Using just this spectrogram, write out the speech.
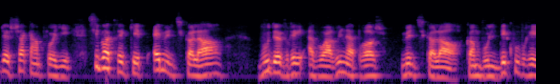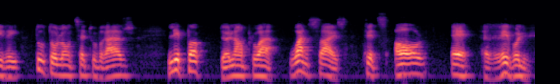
de chaque employé. Si votre équipe est multicolore, vous devrez avoir une approche multicolore, comme vous le découvrirez tout au long de cet ouvrage. L'époque de l'emploi One Size Fits All est révolue.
